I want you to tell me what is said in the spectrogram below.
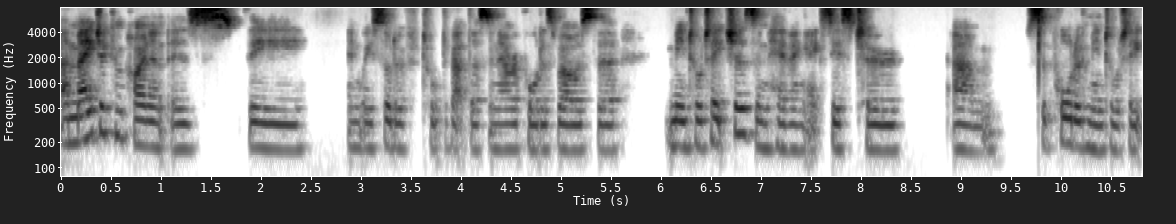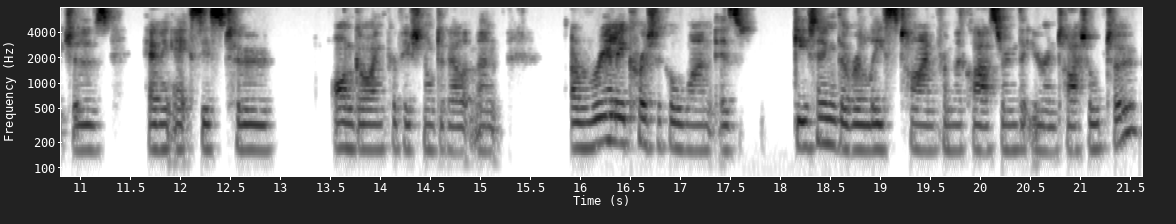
a major component is the and we sort of talked about this in our report as well as the mentor teachers and having access to um, supportive mentor teachers, having access to ongoing professional development. A really critical one is getting the release time from the classroom that you're entitled to.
